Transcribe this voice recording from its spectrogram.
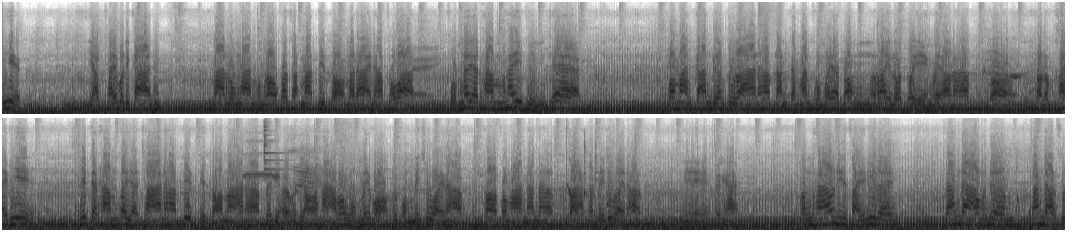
ที่อยากใช้บริการงานโรงงานของเราก็สามารถติดต่อมาได้นะครับ เพราะว่าผมน่าจะทำให้ถึงแค่ประมาณกลารเดือนตุลานะครับ หลังจากนั้นผมก็จะต้องไล่รถตัวเองแล้วนะครับ ก็สำหรับใครที่คิดจะทำก็อย่าช้านะครับรีบติดต่อมานะครับแล้วเดี๋ยวเดี๋ยวหาว่าผมไม่บอกหรือผมไม่ช่วยนะครับ ก็ประมาณนั้นนะครับฝากกันไปด้วยนะครับนี่เป็นไงรองเท้านี่ใส่นี่เลย ช้างดาวเหมือนเดิมช้างดาวซู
